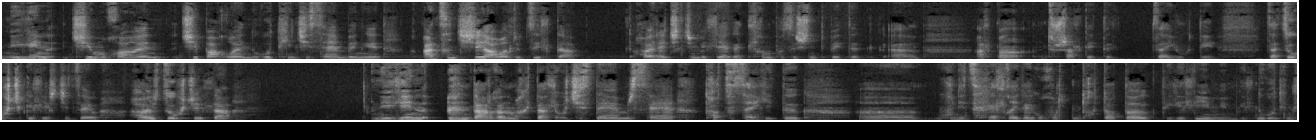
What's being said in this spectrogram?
нэг нь чи муухай байна, чи баг байна, нөгөөх нь чи сайн байна гэн ганцхан жишээ аваад үзье л да. Хоёр ажилчин байл яг адилхан позишнд байдаг. Албан тушаалд идэг. За юу гэдэг. За зөөгч гэл ярьчих заяа. Хоёр зөөгч байла. Нэг нь дарга нь магтаал хүчтэй амар сайн, тооцоо сайн хийдэг. Хүний захиалгыг айгүй хурдан тогтоодог. Тэгэл ийм юм гэл. Нөгөөт нь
